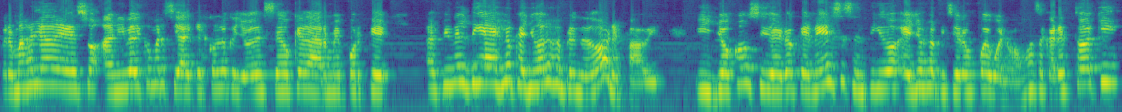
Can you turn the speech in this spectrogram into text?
pero más allá de eso, a nivel comercial, que es con lo que yo deseo quedarme, porque al fin del día es lo que ayuda a los emprendedores, Fabi. Y yo considero que en ese sentido ellos lo que hicieron fue, bueno, vamos a sacar esto de aquí,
